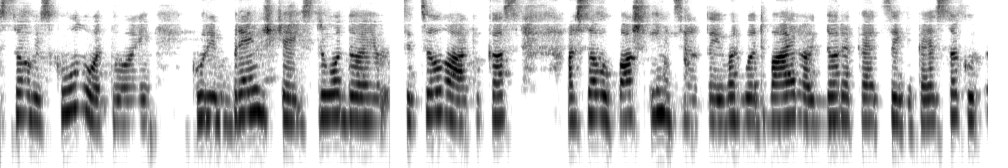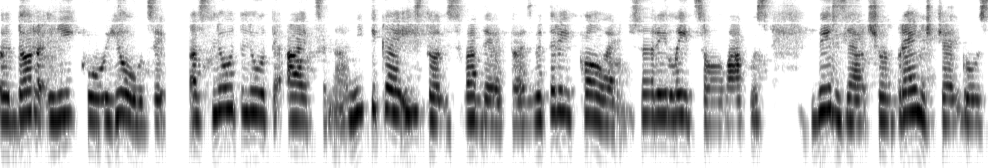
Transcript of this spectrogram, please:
savi skolotāji, kuri brīnišķīgi strādāja. Ir cilvēki, kas ar savu pašu iniciatīvu varbūt vairāk dara kā citi, kā es saku, dara līku jūdzi. Es ļoti, ļoti aicināju ne tikai īstenības vadītājus, bet arī kolēģus, arī līdzcilvēkus virzēt šos brīnišķīgos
